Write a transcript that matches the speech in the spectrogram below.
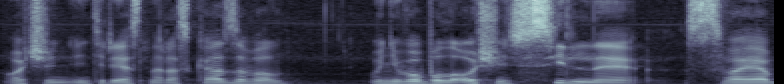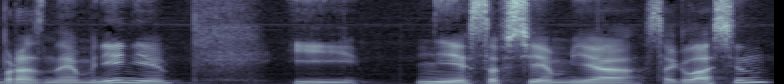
очень интересно рассказывал. У него было очень сильное своеобразное мнение, и не совсем я согласен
